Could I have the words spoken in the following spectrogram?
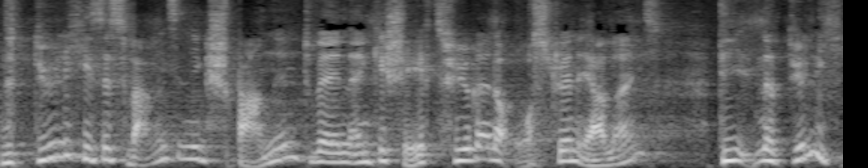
Natürlich ist es wahnsinnig spannend, wenn ein Geschäftsführer einer Austrian Airlines die natürlich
